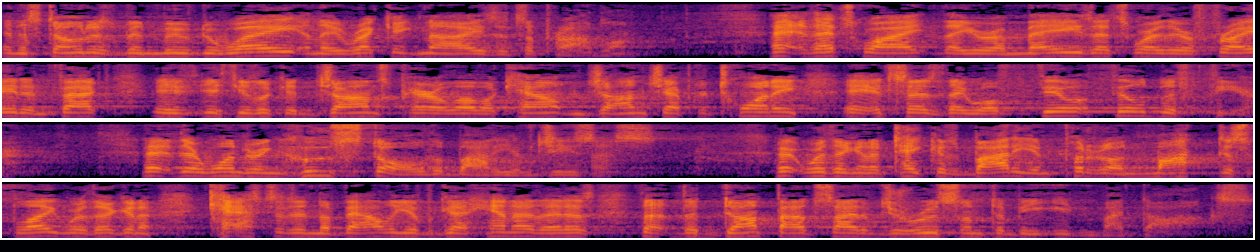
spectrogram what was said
and the stone has been moved away, and they recognize it's a problem. Eh, that's why they are amazed. That's why they're afraid. In fact, if, if, you look at John's parallel account in John chapter 20, eh, it says they were fill, filled with fear. Eh, they're wondering who stole the body of Jesus. Were they're going to take his body and put it on mock display? Were they're going to cast it in the valley of Gehenna, that is the, the dump outside of Jerusalem, to be eaten by dogs?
